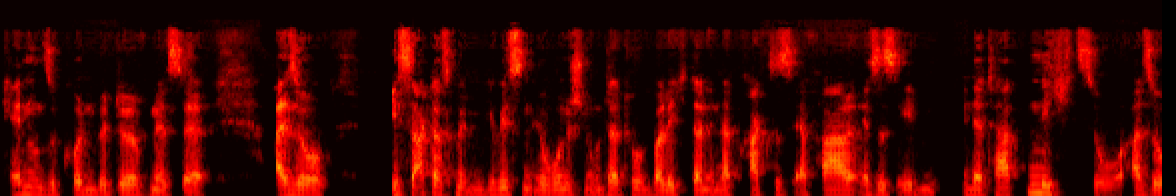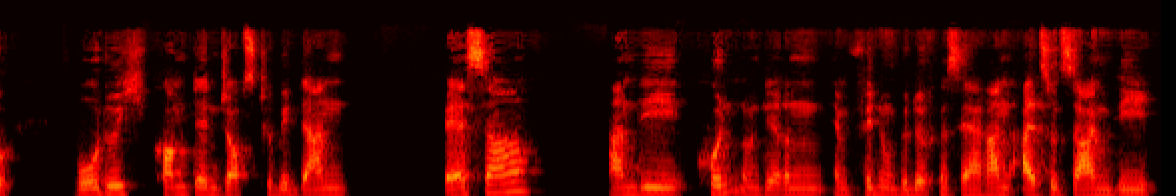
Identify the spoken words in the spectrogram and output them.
kennen unsere Kundenbedürfnisse. Also ich sage das mit einem gewissen ironischen Unterton, weil ich dann in der Praxis erfahre, es ist eben in der Tat nicht so. Also wodurch kommt denn Jobs to be done besser an die Kunden und deren Empfindungen und Bedürfnisse heran, als sozusagen die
